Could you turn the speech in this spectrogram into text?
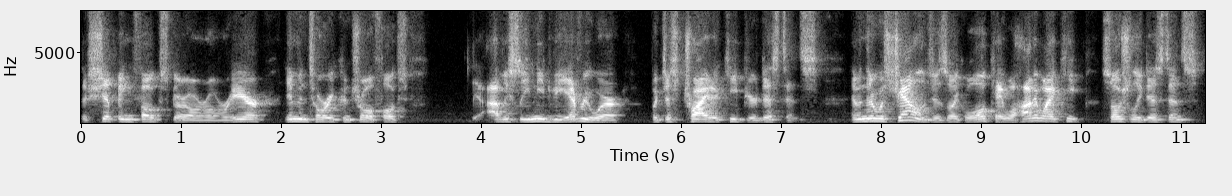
the shipping folks are over here. Inventory control folks, obviously, you need to be everywhere, but just try to keep your distance. And there was challenges like, well, okay, well, how do I keep socially distance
